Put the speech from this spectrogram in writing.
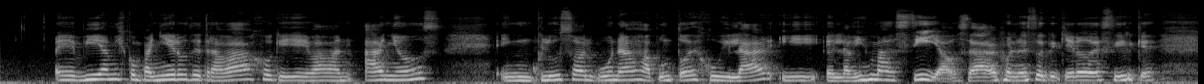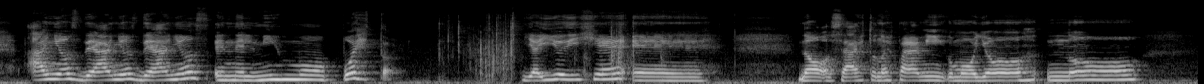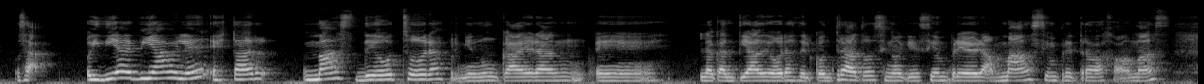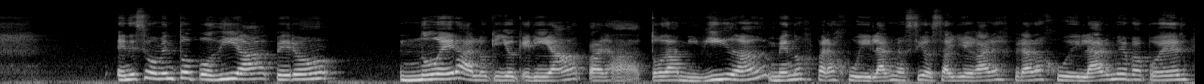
vi a mis compañeros de trabajo que llevaban años, incluso algunas a punto de jubilar y en la misma silla. O sea, con eso te quiero decir que años de años de años en el mismo puesto. Y ahí yo dije, no, o sea, esto no es para mí, como yo no, o sea, hoy día es viable estar más de ocho horas, porque nunca eran eh, la cantidad de horas del contrato, sino que siempre era más, siempre trabajaba más. En ese momento podía, pero no era lo que yo quería para toda mi vida, menos para jubilarme así, o sea, llegar a esperar a jubilarme para poder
